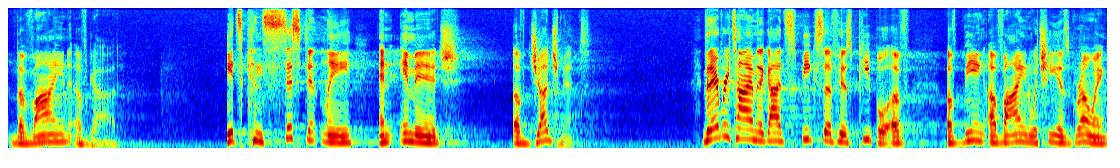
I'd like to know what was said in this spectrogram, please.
the vine of God, it's consistently an image of judgment. That every time that God speaks of his people, of, of being a vine which he is growing,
